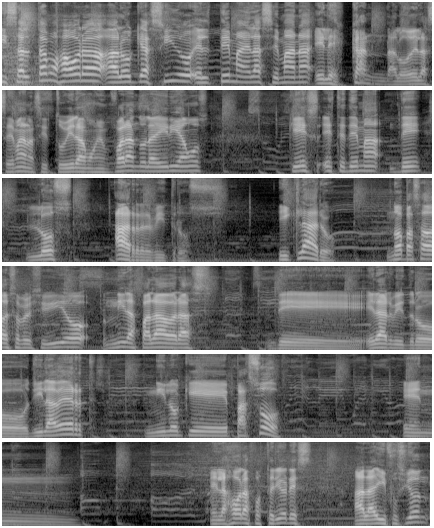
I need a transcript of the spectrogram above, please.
Y saltamos ahora a lo que ha sido el tema de la semana, el escándalo de la semana, si estuviéramos en farándula diríamos, que es este tema de los árbitros. Y claro, no ha pasado desapercibido ni las palabras de el árbitro Gilabert, ni lo que pasó en, en las horas posteriores a la difusión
